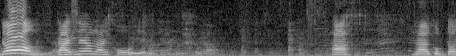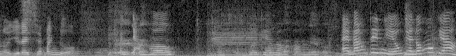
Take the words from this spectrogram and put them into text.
Đường Tại sao lại khổ vậy Ha Ha cùng tên ở dưới đây sẽ bắn được bắn chậm hơn bơi theo vòng không ê bắn tín hiệu kìa đúng không kìa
